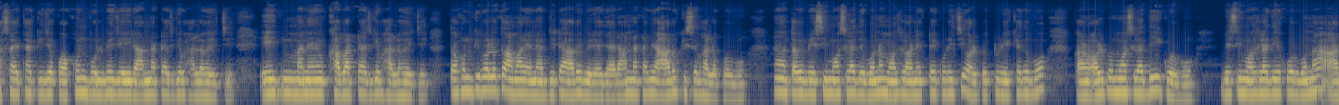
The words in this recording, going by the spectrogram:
আশায় থাকি যে কখন বলবে যে এই রান্নাটা আজকে ভালো হয়েছে এই মানে খাবারটা আজকে ভালো হয়েছে তখন কি বলো তো আমার এনার্জিটা আরও বেড়ে যায় রান্নাটা আমি আরও কিসে ভালো করব। হ্যাঁ তবে বেশি মশলা দেবো না মশলা অনেকটাই করেছি অল্প একটু রেখে দেবো কারণ অল্প মশলা দিয়েই করব। বেশি মশলা দিয়ে করব না আর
